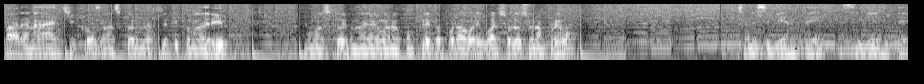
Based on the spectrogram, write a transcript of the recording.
para nada chicos, vamos con el Atlético Madrid, vamos con el bueno, completo por ahora, igual solo es una prueba. Sale siguiente, siguiente,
